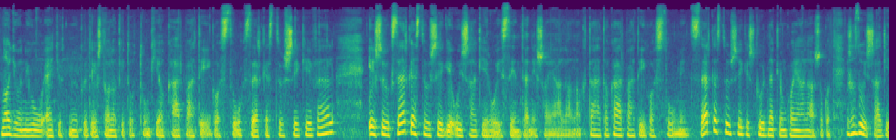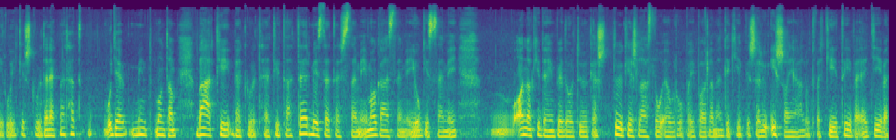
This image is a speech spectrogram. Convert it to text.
nagyon jó együttműködést alakítottunk ki a Kárpáti Igaztó szerkesztőségével, és ők szerkesztőségi újságírói szinten is ajánlanak. Tehát a Kárpáti Igaztó, mint szerkesztőség is küld nekünk ajánlásokat, és az újságíróik is küldenek, mert hát ugye, mint mondtam, bárki beküldheti, tehát természetes személy, magánszemély, jogi személy, annak idején például Tőkes, Tőkés László európai parlamenti képviselő is ajánlott, vagy két éve, egy éve,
